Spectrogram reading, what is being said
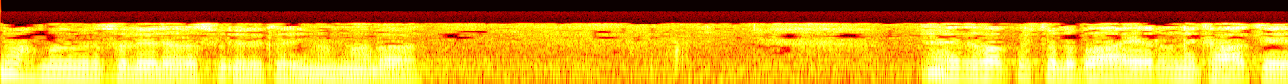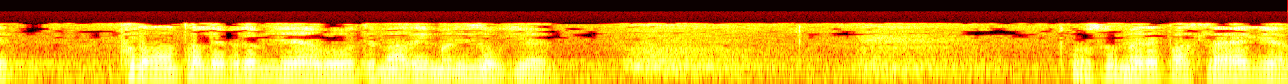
محمد صلی اللہ رسول الکریم ایک دفعہ کچھ طلباء آئے انہوں نے کہا کہ فلانا طالب علم جو ہے وہ دماغی مریض ہو گیا تو اس کو میرے پاس لایا گیا۔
